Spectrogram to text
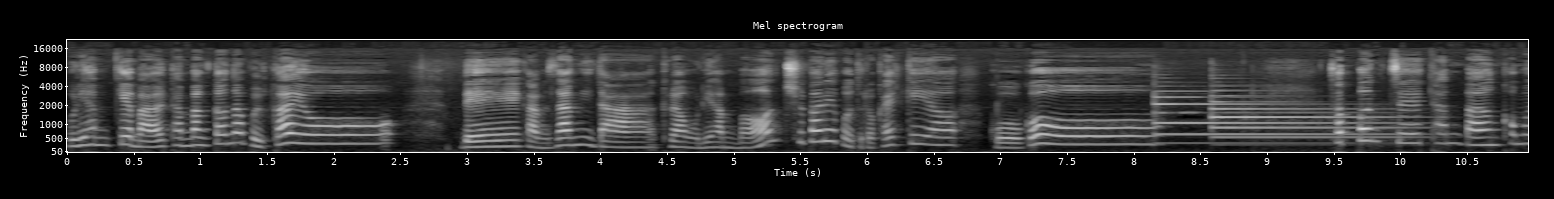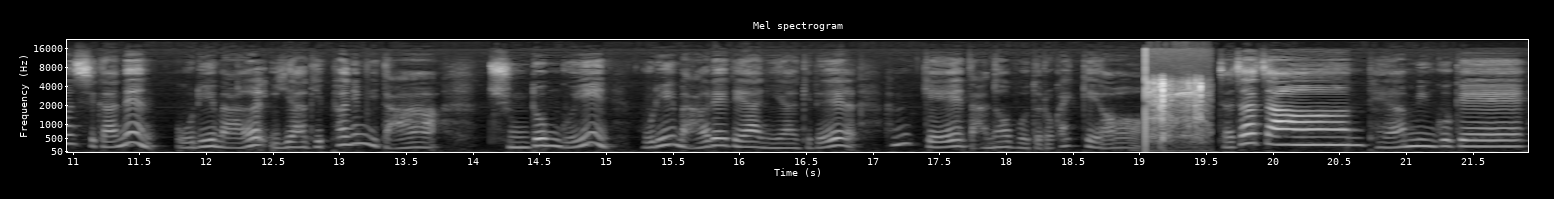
우리 함께 마을 탐방 떠나볼까요? 네, 감사합니다. 그럼 우리 한번 출발해 보도록 할게요. 고고! 첫 번째 탐방 커먼 시간은 우리 마을 이야기 편입니다. 중동구인 우리 마을에 대한 이야기를 함께 나눠보도록 할게요. 짜자잔! 대한민국의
